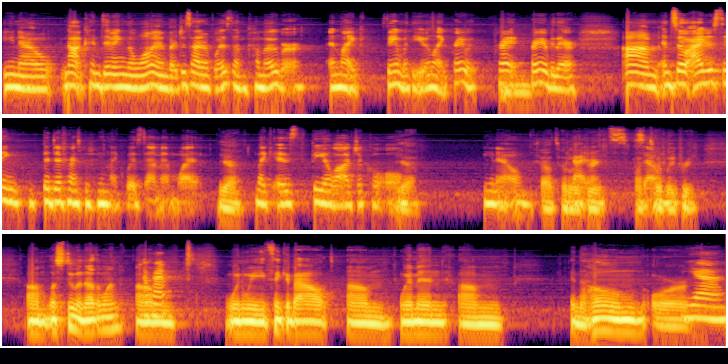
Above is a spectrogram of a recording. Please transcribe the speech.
you know not condemning the woman but just out of wisdom come over and like stand with you and like pray with pray Mm-hmm. pray over there um and so i just think the difference between like wisdom and what yeah like is theological yeah you know Yeah, I totally guidance, agree. I so. totally agree. Um, let's do another one. Um, Okay. When we think about um, women um, in the home or yeah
